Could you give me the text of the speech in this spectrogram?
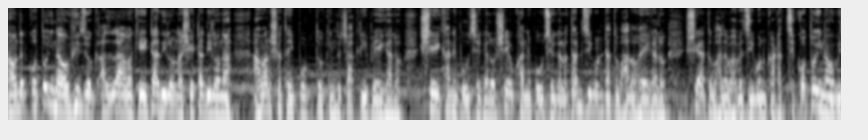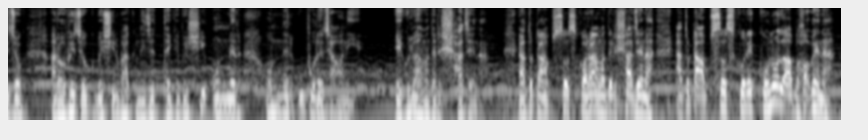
আমাদের কতই না অভিযোগ, আল্লাহ আমাকে এটা দিল না, সেটা দিল না। আমার সাথেই পড়তো, কিন্তু চাকরি পেয়ে গেল। সে এখানে পৌঁছে গেল, সে ওখানে পৌঁছে গেল, তার জীবনটা এত ভালো হয়ে গেল, সে এত ভালোভাবে জীবন কাটাচ্ছে, কতই না অভিযোগ। আর অভিযোগ বেশিরভাগ নিজের থেকে বেশি অন্যের অন্যের উপরে যাওয়া নিয়ে। এগুলো আমাদের সাজে না। এতটা আফসোস করা আমাদের সাজে না। এতটা আফসোস করে কোনো লাভ হবে না।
